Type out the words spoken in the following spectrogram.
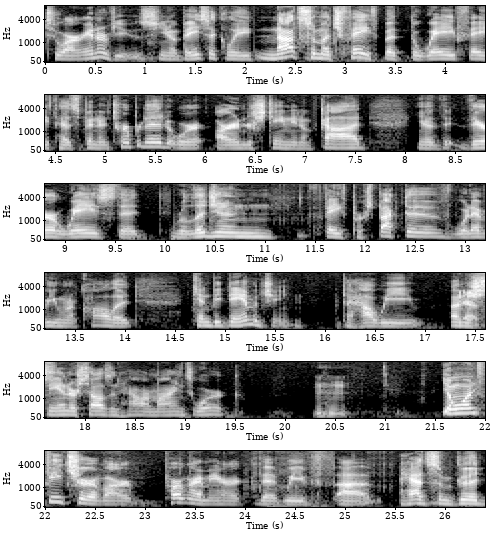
to our interviews. You know, basically, not so much faith, but the way faith has been interpreted or our understanding of God. You know, th- there are ways that religion, faith perspective, whatever you want to call it, can be damaging to how we understand ourselves and how our minds work. hmm You know, one feature of our program, Eric, that we've uh, had some good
